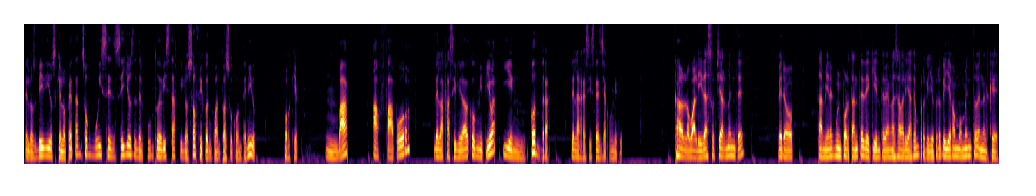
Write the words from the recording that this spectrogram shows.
de los vídeos que lo petan son muy sencillos desde el punto de vista filosófico en cuanto a su contenido, porque va a favor de la facilidad cognitiva y en contra de la resistencia cognitiva. Claro, lo valida socialmente, pero también es muy importante de quién te venga esa validación, porque yo creo que llega un momento en el que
